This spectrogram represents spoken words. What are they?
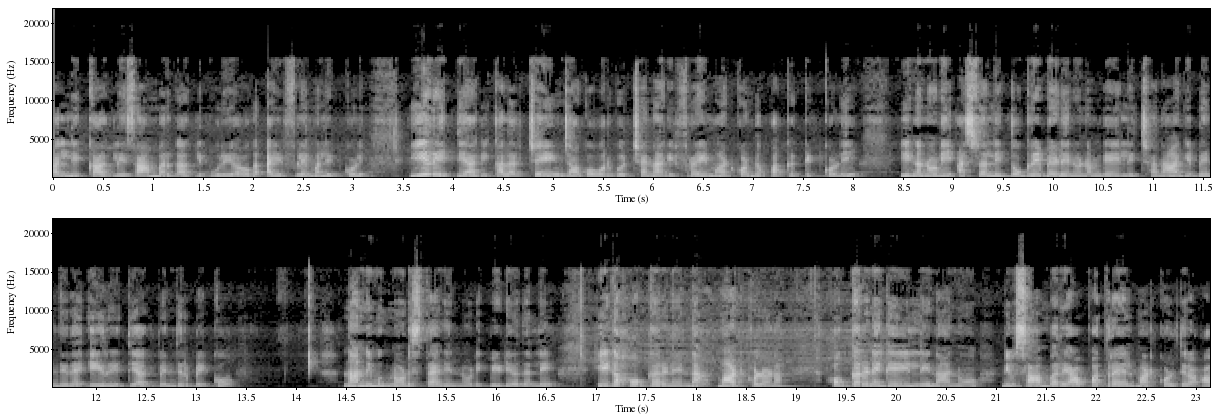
ಪಲ್ಯಕ್ಕಾಗಲಿ ಸಾಂಬಾರ್ಗಾಗಲಿ ಉರಿಯೋವಾಗ ಐ ಫ್ಲೇಮಲ್ಲಿ ಇಟ್ಕೊಳ್ಳಿ. ಈ ರೀತಿಯಾಗಿ ಕಲರ್ ಚೇಂಜ್ ಆಗೋವರೆಗೂ ಚೆನ್ನಾಗಿ ಫ್ರೈ ಮಾಡಿಕೊಂಡು ಪಕ್ಕಕ್ಕೆ ಇಟ್ಕೊಳ್ಳಿ. ಈಗ ನೋಡಿ, ಅಷ್ಟರಲ್ಲಿ ತೊಗರಿ ಬೇಳೆನೂ ನಮಗೆ ಇಲ್ಲಿ ಚೆನ್ನಾಗಿ ಬೆಂದಿದೆ. ಈ ರೀತಿಯಾಗಿ ಬೆಂದಿರಬೇಕು. ನಾನು ನಿಮಗೆ ನೋಡಿಸ್ತಾ ಇದ್ದೀನಿ ನೋಡಿ ವಿಡಿಯೋದಲ್ಲಿ. ಈಗ ಒಗ್ಗರಣೆಯನ್ನು ಮಾಡ್ಕೊಳ್ಳೋಣ. ಒಗ್ಗರಣೆಗೆ ಇಲ್ಲಿ ನಾನು ನೀವು ಸಾಂಬಾರು ಯಾವ ಪಾತ್ರೆಯಲ್ಲಿ ಮಾಡ್ಕೊಳ್ತೀರೋ ಆ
